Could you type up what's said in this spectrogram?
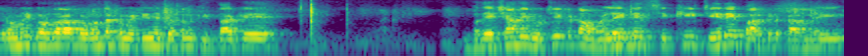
ਸ਼੍ਰੋਮਣੀ ਗੁਰਦੁਆਰਾ ਪ੍ਰਬੰਧਕ ਕਮੇਟੀ ਨੇ ਯਤਨ ਕੀਤਾ ਕਿ ਵਿਦੇਸ਼ਾਂ ਦੀ ਰੁਚੀ ਘਟਾਉਣ ਲਈ ਤੇ ਸਿੱਖੀ ਚਿਹਰੇ ਪ੍ਰਗਟ ਕਰਨ ਲਈ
